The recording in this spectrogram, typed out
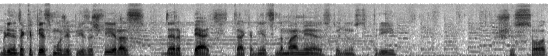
Блин, это капец, мы уже перезашли раз, наверное, 5. Так, обменяться домами, 193. 600.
